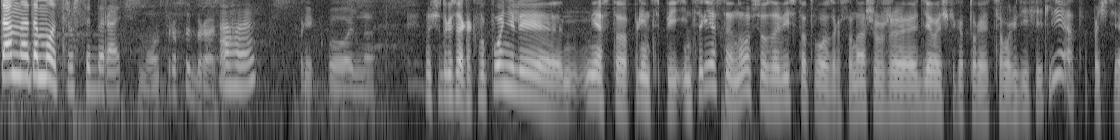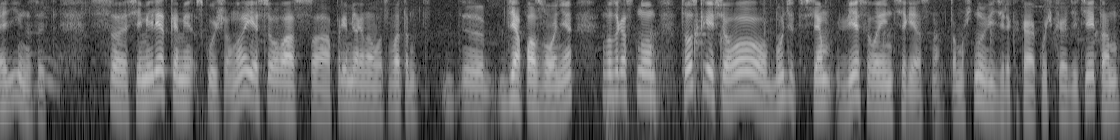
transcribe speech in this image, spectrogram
Там надо монстров собирать. Монстров собирать? Ага. Прикольно. Ну что, друзья, как вы поняли, место, в принципе, интересное, но все зависит от возраста. Наши уже девочки, которые целых 10 лет, почти 11, с семилетками скучно. Но если у вас а, примерно вот в этом э, диапазоне возрастном, то, скорее всего, будет всем весело и интересно. Потому что, ну, видели, какая кучка детей там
